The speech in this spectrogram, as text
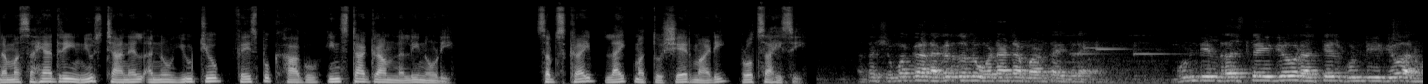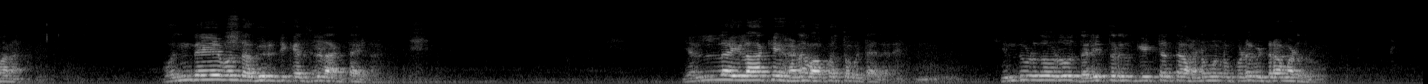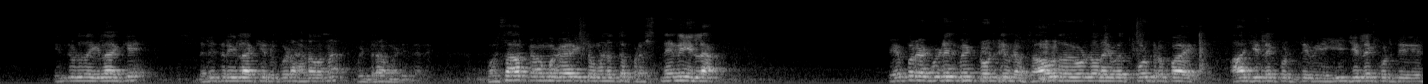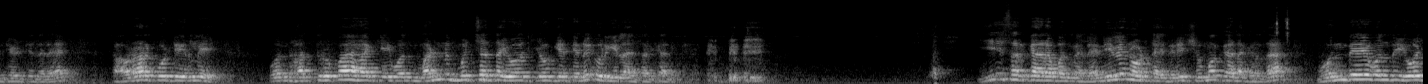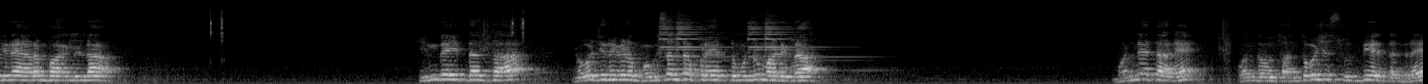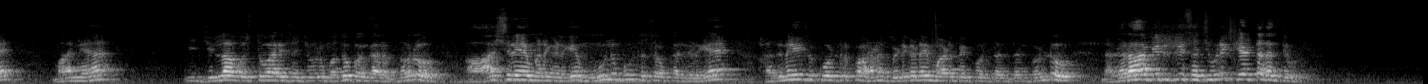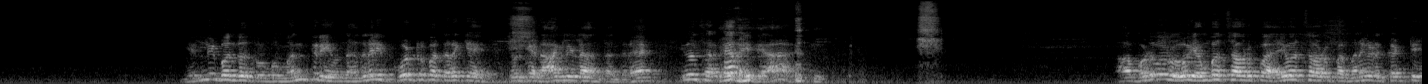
ನಮ್ಮ Sahyadri news channel ಅನ್ನು YouTube, Facebook ಹಾಗೂ ಇನ್ಸ್ಟಾಗ್ರಾಂನಲ್ಲಿ ನೋಡಿ. ಸಬ್ಸ್ಕ್ರೈಬ್, ಲೈಕ್ ಮತ್ತು ಶೇರ್ ಮಾಡಿ, ಪ್ರೋತ್ಸಾಹಿಸಿ. ಅಥವಾ ಶಿವಮೊಗ್ಗ ನಗರದಲ್ಲೂ ಓಡಾಟ ಮಾಡ್ತಾ ಇದ್ರೆ, ಗುಂಡಿಲ್ ರಸ್ತೆ ಇದೆಯೋ ರಸ್ತೆಯಲ್ಲಿ ಗುಂಡಿ ಇದೆಯೋ ಅನುಮಾನ. ಒಂದೇ ಒಂದು ಅಭಿವೃದ್ಧಿ ಕೆಲಸಗಳು ಆಗ್ತಾ ಇಲ್ಲ. ಎಲ್ಲ ಇಲಾಖೆ ಹಣ ವಾಪಸ್ ತಗೋತಾ ಇದ್ದಾರೆ. ಹಿಂದುಳಿದವರು ದಲಿತರಿಗೆ ಇಟ್ಟಂತ ಹಣವನ್ನು ಕೂಡ ವಿಡ್ರಾ ಮಾಡಿದ್ರು. ಹಿಂದುಳಿದ ಇಲಾಖೆ, ದಲಿತರ ಇಲಾಖೆಯನ್ನು ಕೂಡ ಹಣವನ್ನು ವಿಡ್ರಾ ಮಾಡಿದ್ದಾರೆ. ಹೊಸ ಕಾಮಗಾರಿ ತಗೊಂಡಂತ ಪ್ರಶ್ನೆನೇ ಇಲ್ಲ. ಪೇಪರ್ ಅಡ್ವರ್ಟೈಸ್ಮೆಂಟ್ ನೋಡ್ತೀವಿ ನಾವು. ಸಾವಿರದ ಏಳ್ನೂರ ಐವತ್ತು ಕೋಟಿ ರೂಪಾಯಿ ಆ ಜಿಲ್ಲೆಗೆ ಕೊಡ್ತೀವಿ, ಈ ಜಿಲ್ಲೆಗೆ ಕೊಡ್ತೀವಿ ಅಂತ ಹೇಳ್ತಿದ್ದಾರೆ. ಸಾವಿರಾರು ಕೋಟಿ ಇರಲಿ. ಒಂದು ಹತ್ತು ರೂಪಾಯಿ ಹಾಕಿ, ಒಂದು ಮಣ್ಣು ಮುಚ್ಚಂತ ಯೋಗ್ಯತೆಯನ್ನು ಇವ್ರಿಗಿಲ್ಲ ಸರ್ಕಾರಕ್ಕೆ. ಈ ಸರ್ಕಾರ ಬಂದ್ಮೇಲೆ ನೀವೇ ನೋಡ್ತಾ ಇದ್ದೀರಿ, ಶಿವಮೊಗ್ಗ ನಗರದ ಒಂದೇ ಒಂದು ಯೋಜನೆ ಆರಂಭ ಆಗಲಿಲ್ಲ. ಹಿಂದೆ ಇದ್ದಂತಹ ಯೋಜನೆಗಳು ಮುಗಿಸಂತ ಪ್ರಯತ್ನವನ್ನು ಮಾಡಿಲ್ಲ. ಮೊನ್ನೆ ತಾನೇ ಒಂದು ಸಂತೋಷ ಸುದ್ದಿ ಅಂತಂದ್ರೆ, ಮಾನ್ಯ ಈ ಜಿಲ್ಲಾ ಉಸ್ತುವಾರಿ ಸಚಿವರು ಮಧು ಬಂಗಾರಪ್ಪನವರು ಆಶ್ರಯ ಮನೆಗಳಿಗೆ ಮೂಲಭೂತ ಸೌಕರ್ಯಗಳಿಗೆ ಹದಿನೈದು ಕೋಟಿ ರೂಪಾಯಿ ಹಣ ಬಿಡುಗಡೆ ಮಾಡಬೇಕು ಅಂತ ಅಂದ್ಕೊಂಡು ನಗರಾಭಿವೃದ್ಧಿ ಸಚಿವರಿಗೆ ಕೇಳ್ತಾರಂತೆ ಇವರು. ಎಲ್ಲಿ ಬಂದದ್ದು? ಒಬ್ಬ ಮಂತ್ರಿ ಒಂದು ಹದಿನೈದು ಕೋಟಿ ರೂಪಾಯಿ ತರಕ್ಕೆ ಇವ್ರ ಕೈಲಿ ಆಗ್ಲಿಲ್ಲ ಅಂತಂದ್ರೆ ಇದೊಂದು ಸರ್ಕಾರ ಇದೆಯಾ? ಆ ಬಡವರು ಎಂಬತ್ತು ಸಾವಿರ ರೂಪಾಯಿ, ಐವತ್ತು ಸಾವಿರ ರೂಪಾಯಿ ಮನೆಗಳು ಕಟ್ಟಿ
